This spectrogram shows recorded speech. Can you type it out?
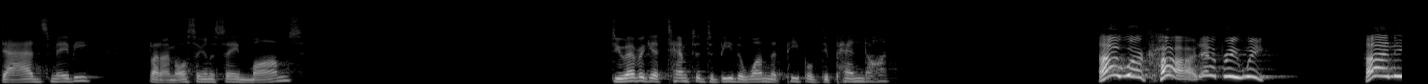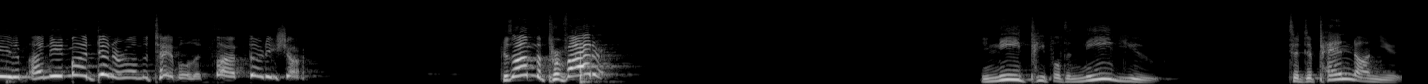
dads maybe, but I'm also going to say moms. Do you ever get tempted to be the one that people depend on? I work hard every week. I need, I need my dinner on the table at 5.30 sharp. Because I'm the provider. You need people to need you, to depend on you.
